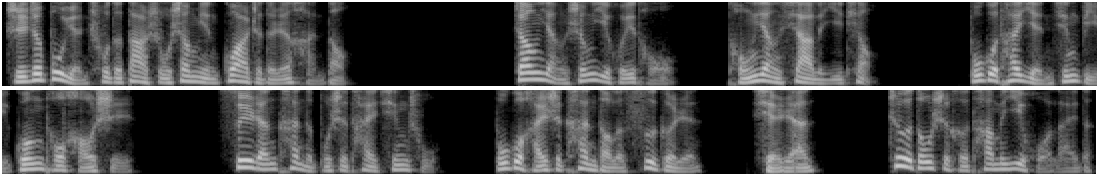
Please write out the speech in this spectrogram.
指着不远处的大树上面挂着的人喊道：“张养生一回头，同样吓了一跳。不过他眼睛比光头好使，虽然看的不是太清楚，不过还是看到了四个人。显然，这都是和他们一伙来的。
